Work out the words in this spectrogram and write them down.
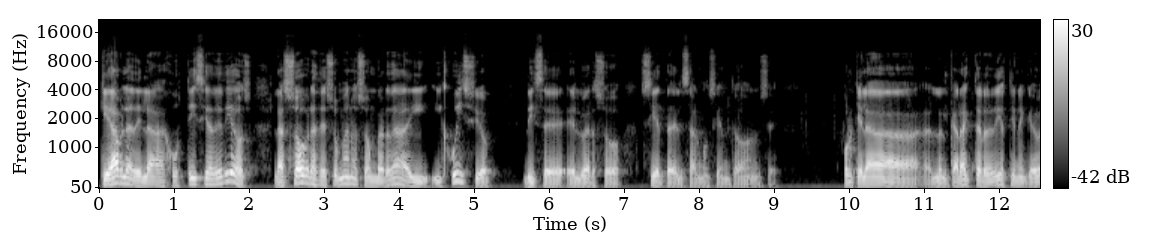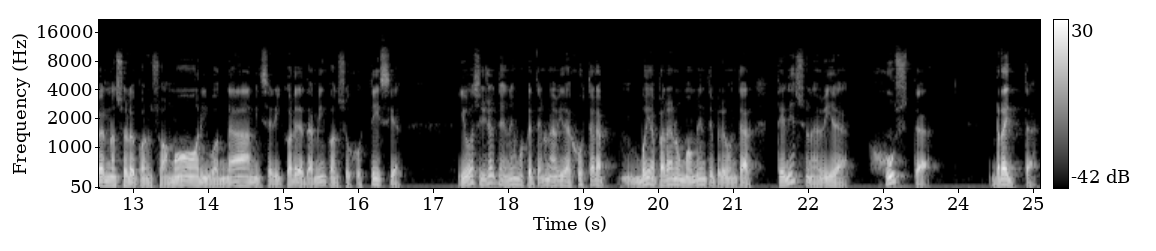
que habla de la justicia de Dios. Las obras de su mano son verdad y, juicio dice el verso 7 del Salmo 111. Porque el carácter de Dios tiene que ver no solo con su amor y bondad, misericordia, también con su justicia. Y vos y yo tenemos que tener una vida justa. Ahora voy a parar un momento y preguntar, ¿tenés una vida justa, recta,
